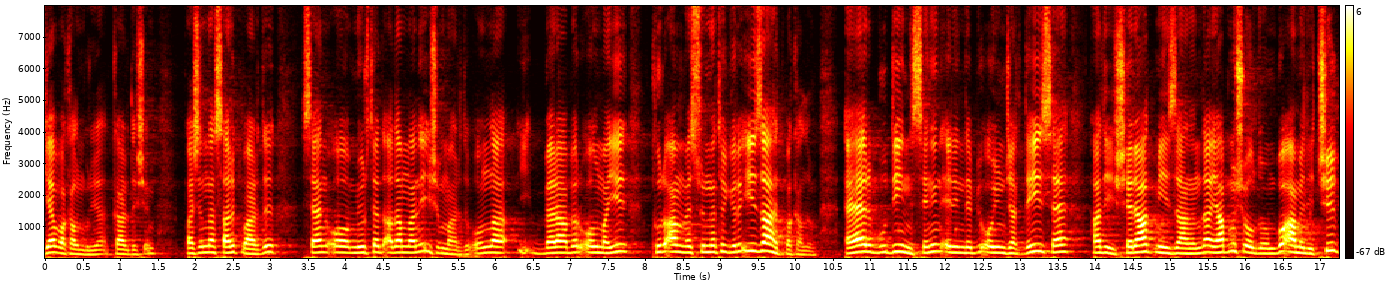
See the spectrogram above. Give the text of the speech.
Gel bakalım buraya kardeşim. Başında sarık vardı. Sen o mürted adamla ne işin vardı? Onunla beraber olmayı Kur'an ve sünnete göre izah et bakalım. Eğer bu din senin elinde bir oyuncak değilse hadi şeriat mizanında yapmış olduğun bu ameli çık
